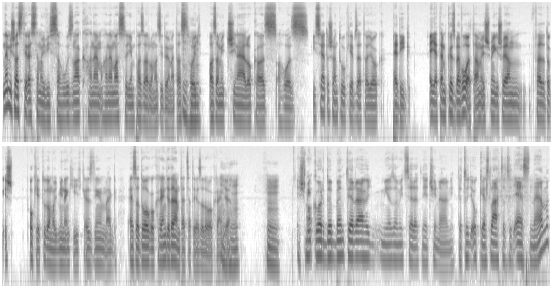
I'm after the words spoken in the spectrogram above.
Nem is azt éreztem, hogy visszahúznak, hanem, hanem azt, hogy én pazarlom az időmet. Azt, uh-huh. hogy az, amit csinálok, az ahhoz iszonyatosan túlképzett vagyok, pedig egyetem közben voltam, és mégis olyan feladatok, és oké, okay, tudom, hogy mindenki így kezdi, meg ez a dolgok rendje, de nem tetszett, hogy ez a dolgok rendje. Uh-huh. Hmm. És mikor döbbentél rá, hogy mi az, amit szeretnél csinálni? Tehát, hogy oké, okay, ezt látod, hogy ezt nem.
